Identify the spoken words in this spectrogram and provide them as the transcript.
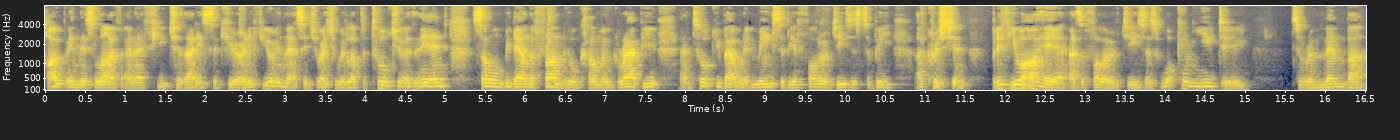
hope in this life and a future that is secure. And if you're in that situation, we'd love to talk to you at the end. Someone will be down the front who will come and grab you and talk to you about what it means to be a follower of Jesus, to be a Christian. But if you are here as a follower of Jesus, what can you do to remember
